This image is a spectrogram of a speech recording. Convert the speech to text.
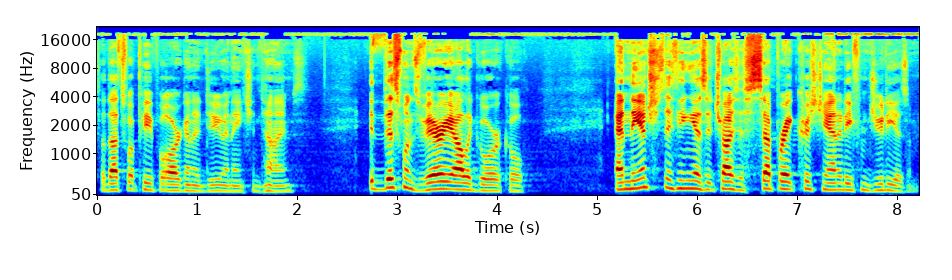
So that's what people are going to do in ancient times. It, this one's very allegorical. And the interesting thing is, it tries to separate Christianity from Judaism,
